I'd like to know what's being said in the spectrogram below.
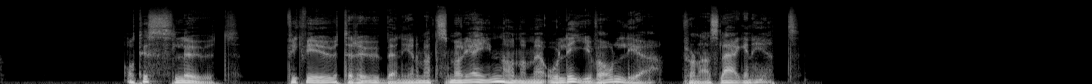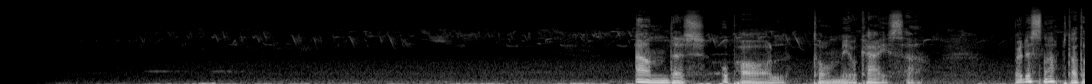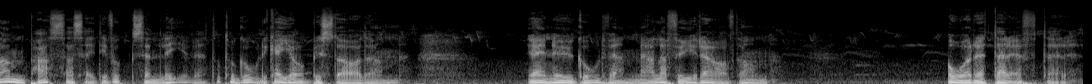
Och till slut fick vi ut Ruben genom att smörja in honom med olivolja från hans lägenhet. Anders och Paul, Tommy och Kajsa började snabbt att anpassa sig till vuxenlivet och tog olika jobb i staden. Jag är nu god vän med alla fyra av dem. Året därefter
